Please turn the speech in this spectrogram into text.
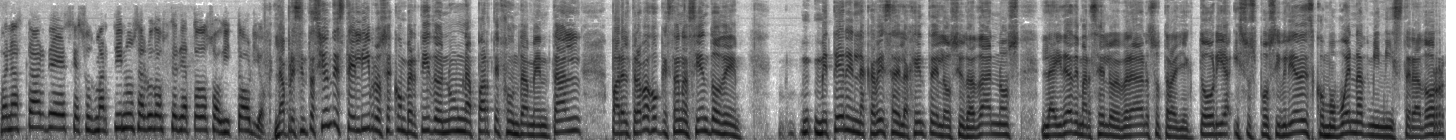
Buenas tardes, Jesús Martín. Un saludo a usted y a todo su auditorio. La presentación de este libro se ha convertido en una parte fundamental para el trabajo que están haciendo de meter en la cabeza de la gente, de los ciudadanos, la idea de Marcelo Ebrard, su trayectoria y sus posibilidades como buen administrador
